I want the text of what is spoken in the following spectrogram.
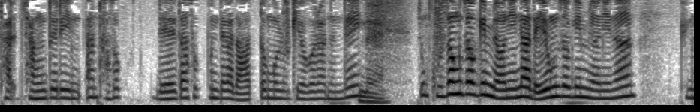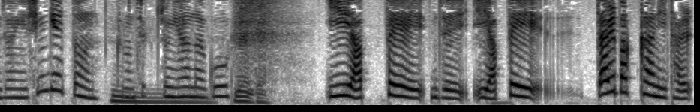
다- 장들이 한 다섯 네 다섯 군데가 나왔던 걸로 기억을 하는데 네. 좀 구성적인 면이나 내용적인 면이나 굉장히 신기했던 그런 음. 책 중에 하나고 네, 네. 이 앞에 이제 이 앞에 짤박한 이 달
